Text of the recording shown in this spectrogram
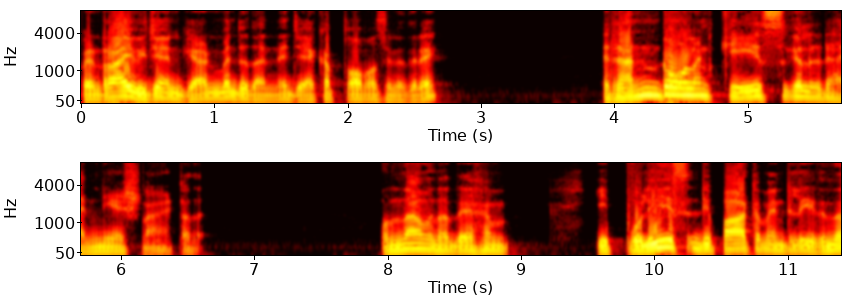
പിണറായി വിജയൻ ഗവൺമെന്റ് തന്നെ ജേക്കബ് തോമസിനെതിരെ രണ്ടോളം കേസുകളുടെ അന്വേഷണമായിട്ടത്. ഒന്നാമത് അദ്ദേഹം ഈ പോലീസ് ഡിപ്പാർട്ട്മെന്റിൽ ഇരുന്ന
